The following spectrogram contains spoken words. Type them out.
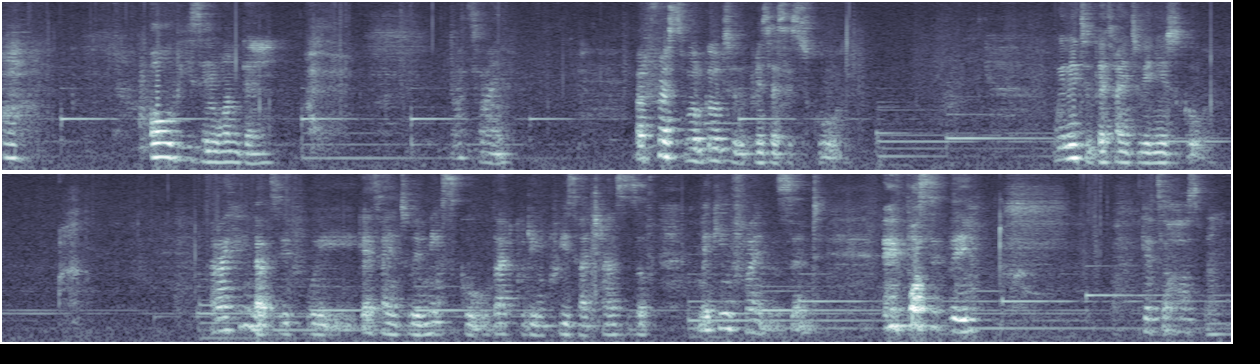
Hmm. All these in one day. That's fine. But first we'll go to the princess's school. We need to get her into a new school. And I think that if we get her into a mixed school, that could increase her chances of making friends and, if possibly, get a husband.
